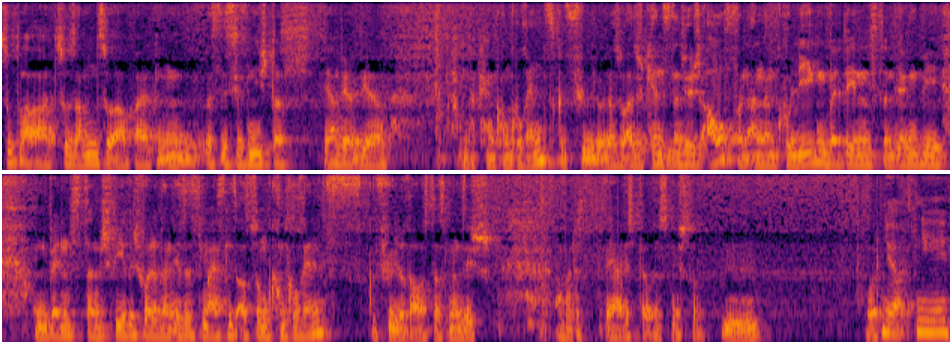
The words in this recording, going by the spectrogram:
super Art zusammenzuarbeiten. Das ist jetzt nicht das, ja, wir, wir haben da kein Konkurrenzgefühl oder so. Also ich kenne es natürlich auch von anderen Kollegen, bei denen es dann irgendwie, und wenn es dann schwierig wurde, dann ist es meistens aus so einem Konkurrenzgefühl raus, dass man sich, aber das ja, ist bei uns nicht so. Mhm. Oder? Ja, nee.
